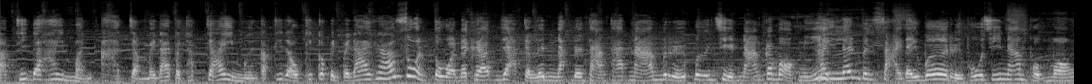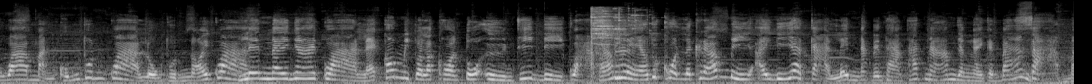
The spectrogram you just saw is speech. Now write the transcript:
ลัพธ์ที่ได้มันอาจจะไม่ได้ประทับใจเหมือนกับที่เราคิดก็เป็นไปได้ครับ ส่วนตัวนะครับ อยากจะเล่นนักเดินทางธาตุน้ำหรือปืนฉีดน้ำกระบอกนี้ ให้เล่นเป็นสายไดเวอร์ หรือผู้ชี้น้ำผมมองว่ามันคุ้มทุนกว่าลงทุนน้อยกว่า เล่นในง่ายกว่า และก็มีตัวละครตัวอื่นที่ดีกว่าครับแล้วทุกคนเลยครับมีไอเดียการเล่นนักเดินทางธาตุน้ำยังไงกันบ้าง สาม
